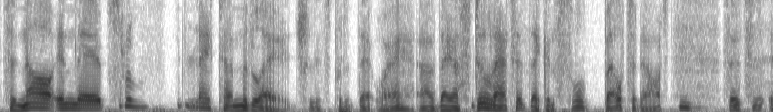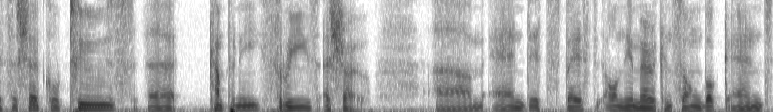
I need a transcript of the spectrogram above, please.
So now, in their sort of later middle age, let's put it that way, uh, they are still at it. They can still belt it out. Mm. So it's a, it's a show called Two's uh, Company, Three's a Show, um, and it's based on the American Songbook and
